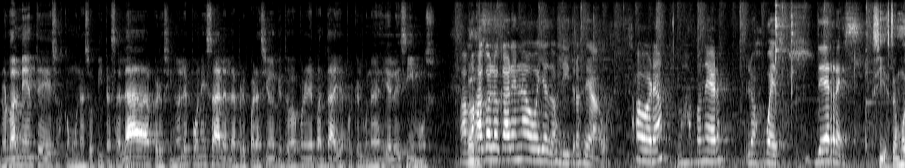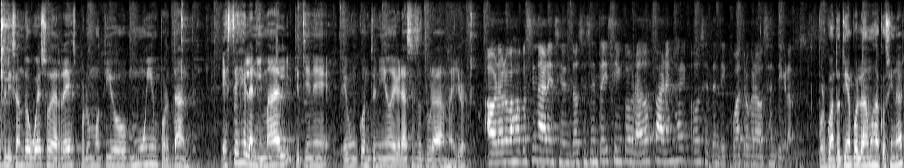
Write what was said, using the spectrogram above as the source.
Normalmente eso es como una sopita salada, pero si no le pones sal a la preparación que te voy a poner en pantalla, porque alguna vez ya lo hicimos, Vamos, a colocar en la olla dos litros de agua. Ahora vamos a poner los huesos de res. Sí, estamos utilizando hueso de res por un motivo muy importante. Este es el animal que tiene eh, un contenido de grasa saturada mayor. Ahora lo vas a cocinar en 165 grados Fahrenheit o 74 grados centígrados ¿Por cuánto tiempo lo vamos a cocinar?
